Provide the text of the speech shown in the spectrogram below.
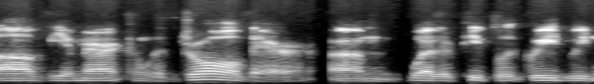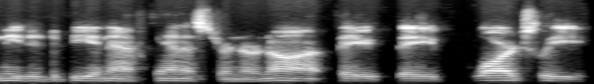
of the American withdrawal there, um, whether people agreed we needed to be in Afghanistan or not, they, they largely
